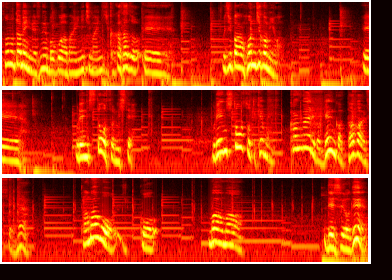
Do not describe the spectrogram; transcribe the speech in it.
そのためにですね僕は毎日毎日欠かさず、えー、フジパン本仕込みを、えー、フレンチトーストにしてフレンチトーストって結構考えれば原価高いですよね。卵1個まあまあですよね。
